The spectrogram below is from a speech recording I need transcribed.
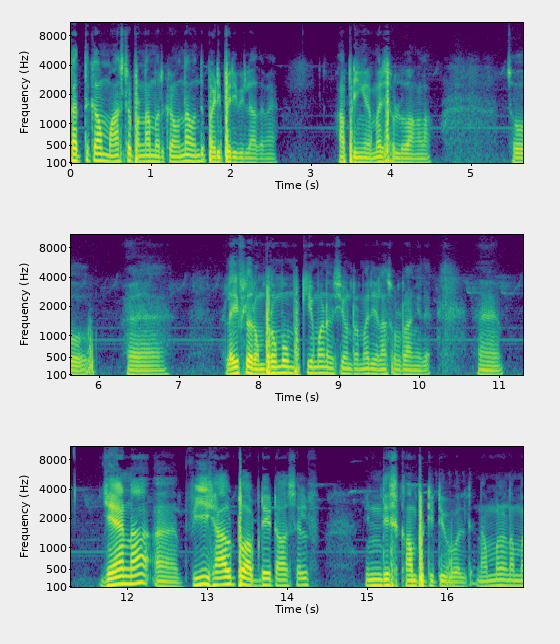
கற்றுக்காம மாஸ்டர் பண்ணாமல் இருக்கிறவன் தான் வந்து படிப்பறிவு இல்லாதவன் அப்படிங்கிற மாதிரி சொல்லுவாங்களாம். ஸோ லைஃப்பில் ரொம்ப ரொம்ப முக்கியமான விஷயன்ற மாதிரி எல்லாம் சொல்கிறாங்க இதை. ஏன்னா we have to update our self in this competitive world நம்மளை நம்ம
